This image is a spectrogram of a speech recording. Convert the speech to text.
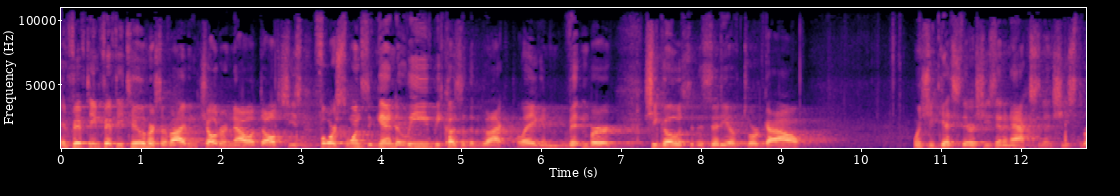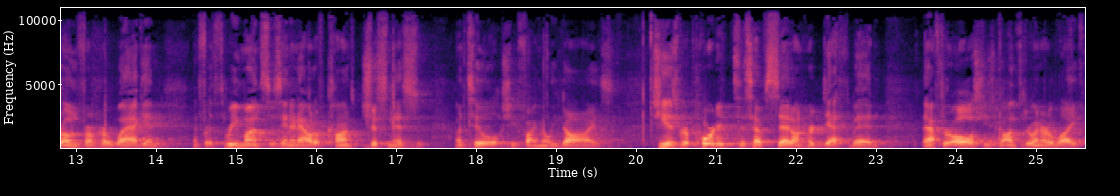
In 1552, her surviving children, now adults, she's forced once again to leave because of the Black Plague in Wittenberg. She goes to the city of Torgau. When she gets there, she's in an accident. She's thrown from her wagon and for three months is in and out of consciousness until she finally dies. She is reported to have said on her deathbed, after all she's gone through in her life,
